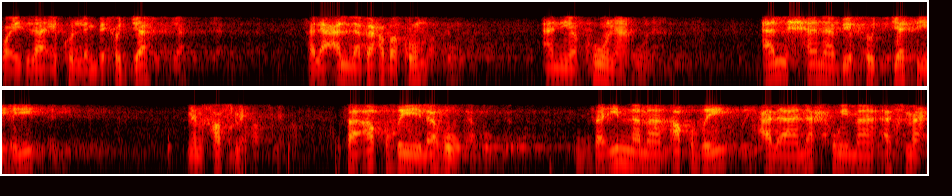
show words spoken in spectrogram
وإدلاء كل بحجة فلعل بعضكم أن يكون ألحن بحجته من خصمه فأقضي له. فإنما أقضي على نحو ما أسمع.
